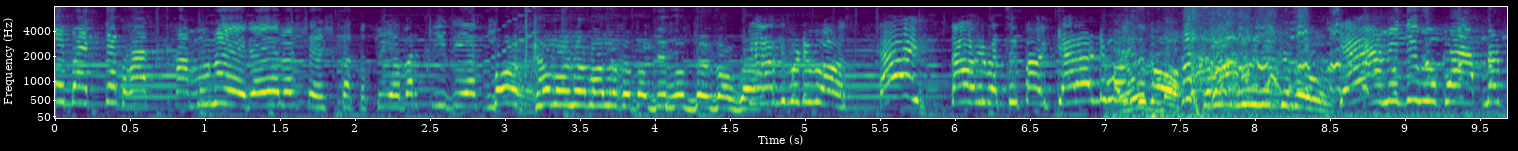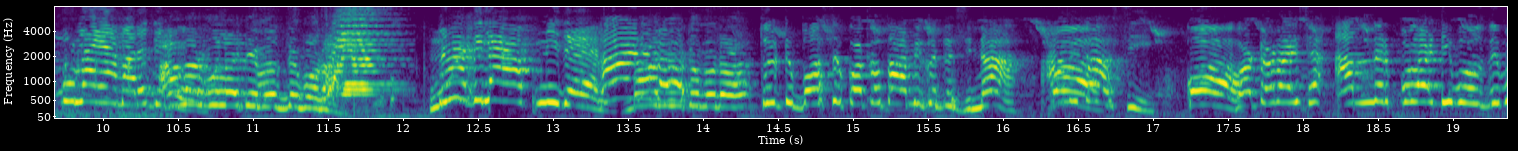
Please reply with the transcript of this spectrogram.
এই বাচ্চা ভাত না এটাই হলো শেষ কথা। তুই আবার কি দিয়ে কি ভাত না ভালো কথা যাও গা। কেন দিব ডিভোর্স এই বাচ্চা তাও কেন দিব। আমি দিব। কা? আপনার পুলাই আমারে দিব? আমার পোলা দিব দিব না। না দিলে হ্যাঁ, না আমি দেবো না? তুই একটু বসের কথা তো আমি কইতেছি না? আমি তো আছি। ক? ঘটনা হইছে আমনের পোলায় ডিভোর্স দিব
